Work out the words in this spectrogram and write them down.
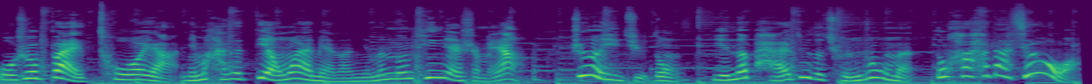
我说拜托呀，你们还在店外面呢，你们能听见什么呀？这一举动引得排队的群众们都哈哈大笑啊！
